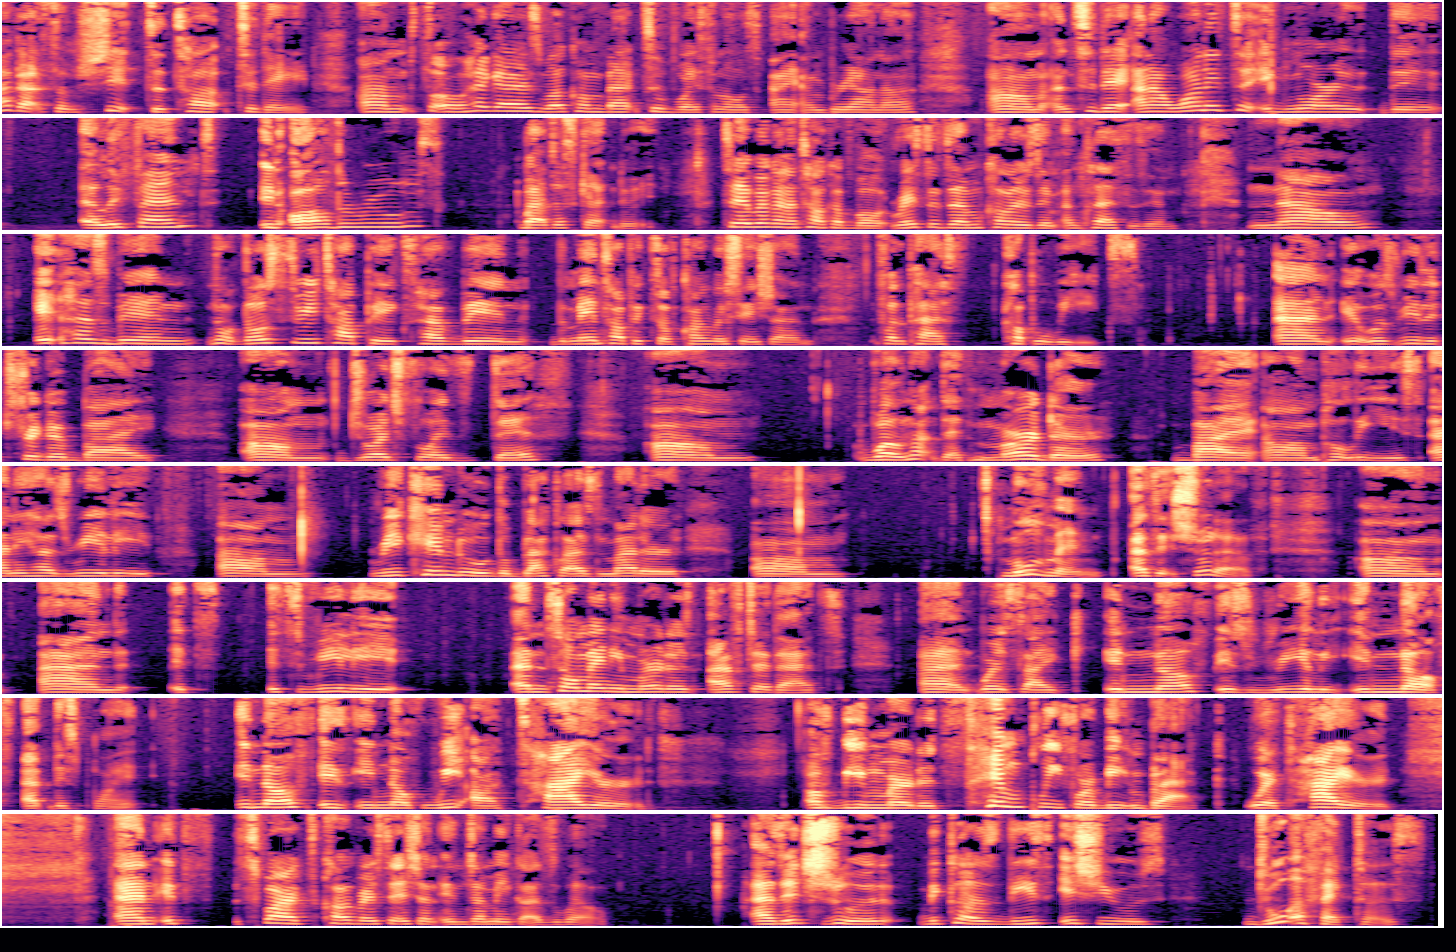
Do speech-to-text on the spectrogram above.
I got some shit to talk today. Um, so hey guys, welcome back to Voice Notes. I am Brianna. Um, and today, and I wanted to ignore the elephant in all the rooms, but I just can't do it. Today, we're gonna talk about racism, colorism, and classism. Now, it has been no; those three topics have been the main topics of conversation for the past couple weeks. And it was really triggered by um, George Floyd's death. Um, well, not death, murder by um, police. And it has really um, rekindled the Black Lives Matter um, movement as it should have. Um, and it's it's really and so many murders after that and where it's like enough is really enough at this point. Enough is enough. We are tired of being murdered simply for being black. We're tired. And it's sparked conversation in Jamaica as well. As it should because these issues do affect us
